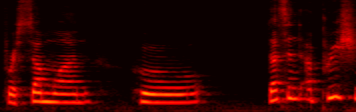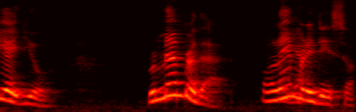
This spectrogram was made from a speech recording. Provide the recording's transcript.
for someone who doesn't appreciate you. Remember that. Or lembre disso.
